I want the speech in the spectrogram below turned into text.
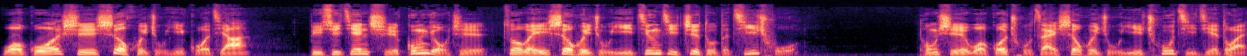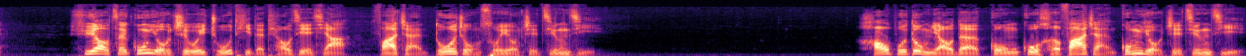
我国是社会主义国家，必须坚持公有制作为社会主义经济制度的基础。同时，我国处在社会主义初级阶段，需要在公有制为主体的条件下发展多种所有制经济，毫不动摇地巩固和发展公有制经济，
